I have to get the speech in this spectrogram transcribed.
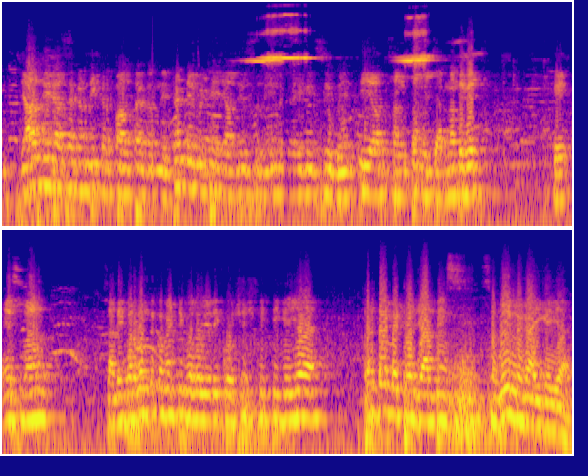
ਜਲ ਦੀ ਰਸ ਸਕਣ ਦੀ ਕਿਰਪਾਲਤਾ ਕਰਨੀ, ਠੰਡੇ ਮਿੱਠੇ ਜਲ ਦੀ ਲਗਾਈ ਗਈ ਸੀ। ਬੇਨਤੀ ਆਪ ਸੰਗਤਾਂ ਦੇ ਚਰਨਾਂ ਦੇ ਵਿੱਚ ਕਿ ਇਸ ਵਾਰ ਸਾਡੀ ਪ੍ਰਬੰਧਕ ਕਮੇਟੀ ਵੱਲੋਂ ਜਿਹੜੀ ਕੋਸ਼ਿਸ਼ ਕੀਤੀ ਗਈ ਹੈ, ਠੰਡੇ ਮਿੱਠੇ ਜਲ ਦੀ ਲਗਾਈ ਗਈ ਹੈ।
